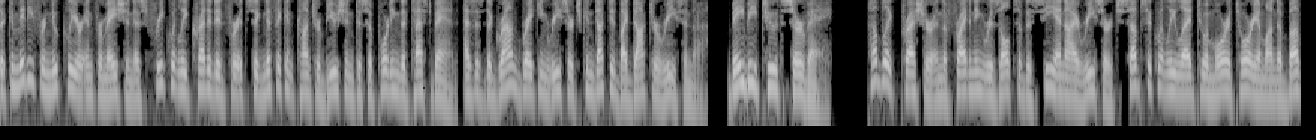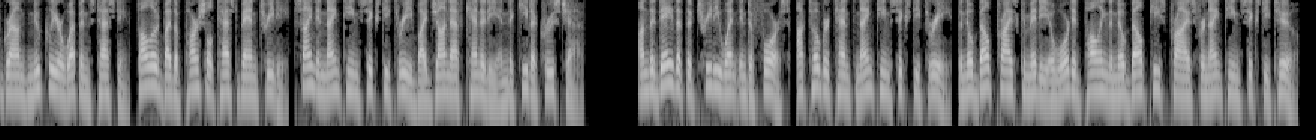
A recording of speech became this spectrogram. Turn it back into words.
The Committee for Nuclear Information is frequently credited for its significant contribution to supporting the test ban, as is the groundbreaking research conducted by Dr. Reiss and the «baby tooth survey» Public pressure and the frightening results of the CNI research subsequently led to a moratorium on above-ground nuclear weapons testing, followed by the Partial Test Ban Treaty, signed in 1963 by John F. Kennedy and Nikita Khrushchev. On the day that the treaty went into force, October 10, 1963, the Nobel Prize Committee awarded Pauling the Nobel Peace Prize for 1962.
